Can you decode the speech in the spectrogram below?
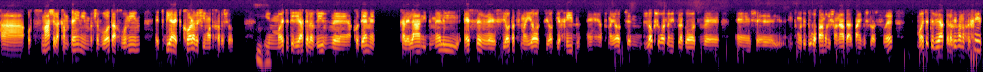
העוצמה של הקמפיינים בשבועות האחרונים הטביעה את כל הרשימות החדשות. עם מועצת עיריית תל אביב אה, הקודמת כללה נדמה לי עשר אה, סיעות עצמאיות, סיעות יחיד עצמאיות שהן לא קשורות למפלגות ושהתמודדו בפעם הראשונה ב-2013. מועצת עיריית תל אביב הנוכחית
